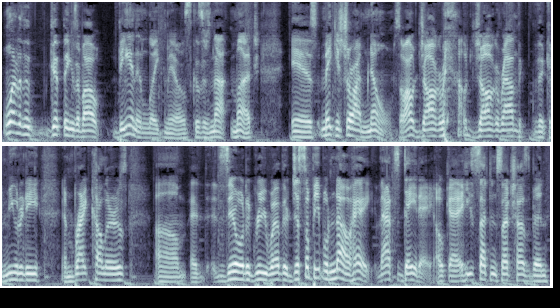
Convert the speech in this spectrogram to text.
one of the good things about being in Lake Mills because there's not much is making sure I'm known. So I'll jog around, I'll jog around the, the community in bright colors, um, at zero degree weather, just so people know, hey, that's Day Day. Okay, he's such and such husband.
